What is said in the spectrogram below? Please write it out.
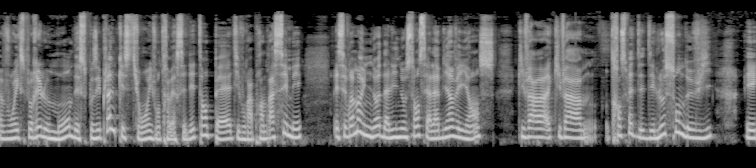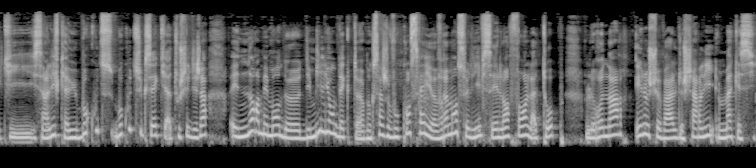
vont explorer le monde et se poser plein de questions. Ils vont traverser des tempêtes, ils vont apprendre à s'aimer. Et c'est vraiment une ode à l'innocence et à la bienveillance qui va, qui va transmettre des, leçons de vie et qui, c'est un livre qui a eu beaucoup de, beaucoup de succès, qui a touché déjà énormément de, des millions de lecteurs. Donc ça, je vous conseille vraiment ce livre. C'est L'enfant, la taupe, le renard et le cheval de Charlie Mackesy.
